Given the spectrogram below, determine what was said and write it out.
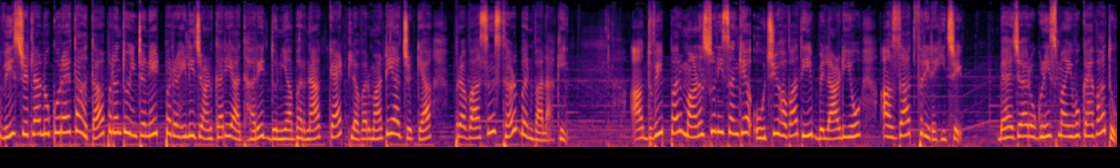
વીસ જેટલા લોકો રહેતા હતા, પરંતુ ઇન્ટરનેટ પર રહેલી જાણકારી આધારિત દુનિયાભરના કેટ લવર માટે આ જગ્યા પ્રવાસન સ્થળ બનવા લાગી. આ દ્વીપ પર માણસોની સંખ્યા ઓછી હોવાથી બિલાડીઓ આઝાદ ફરી રહી છે. બે હજાર ઓગણીસમાં એવું કહેવાતું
